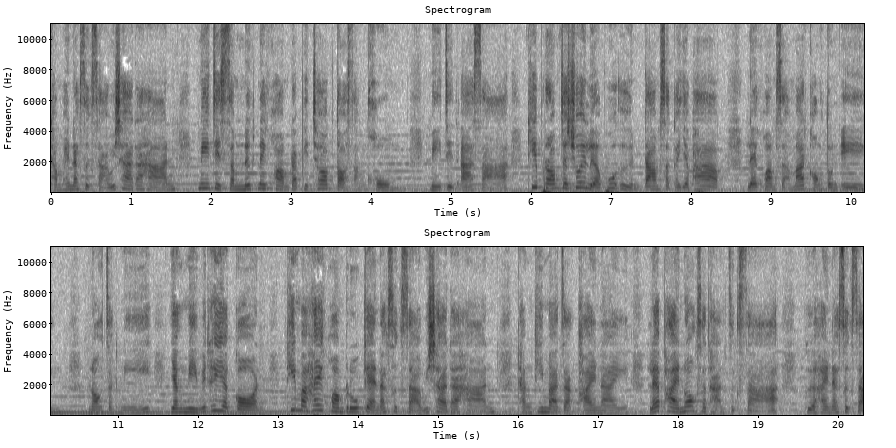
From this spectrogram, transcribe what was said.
ทำให้นักศึกษาวิชาทหาร มีจิตสำนึกในความรับผิดชอบต่อสังคม มีจิตอาสาที่พร้อมจะช่วยเหลือผู้อื่นตามศักยภาพ และความสามารถของตนเอง นอกจากนี้ยังมีวิทยากร ที่มาให้ความรู้แก่นักศึกษาวิชาทหาร ทั้งที่มาจากภายใน และภายนอกสถานศึกษา เพื่อให้นักศึกษา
